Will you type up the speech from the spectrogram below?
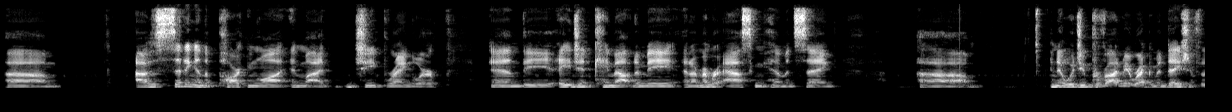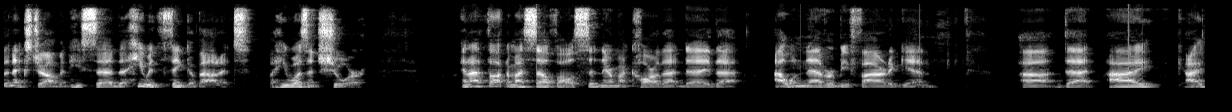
um, I was sitting in the parking lot in my Jeep Wrangler, and the agent came out to me, and I remember asking him and saying. Um, you know, would you provide me a recommendation for the next job? And he said that he would think about it, but he wasn't sure. And I thought to myself, I was sitting there in my car that day, that I will never be fired again. Uh, that I, I,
